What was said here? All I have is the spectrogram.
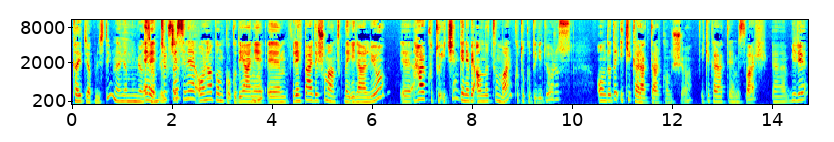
kayıt yapmış değil mi? Yanılmıyorsam. Evet, yoksa... Türkçesini Orhan Pamuk okudu. Yani hı hı. E, rehber de şu mantıkla ilerliyor. E, her kutu için gene bir anlatım var. Kutu kutu gidiyoruz. Onda da iki karakter konuşuyor. İki karakterimiz var. E, biri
